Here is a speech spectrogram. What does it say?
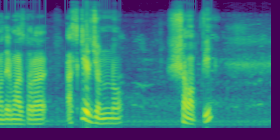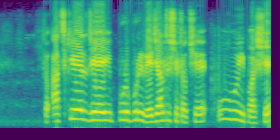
আমাদের মাছ ধরা আজকের জন্য সমাপ্তি। তো আজকের যে পুরোপুরি রেজাল্ট সেটা হচ্ছে ওই পাশে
